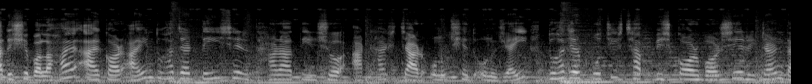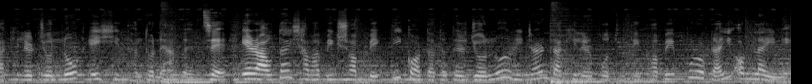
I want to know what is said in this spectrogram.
আদেশে বলা হয়, আয়কর আইন দু হাজার তেইশের ধারা তিনশো আঠাশ চার অনুচ্ছেদ অনুযায়ী দু হাজার পঁচিশ ছাব্বিশ কর বর্ষে রিটার্ন দাখিলের জন্য এই সিদ্ধান্ত নেওয়া হয়েছে। এর আওতায় স্বাভাবিক সব ব্যক্তি করদাতাদের জন্য রিটার্ন দাখিলের পদ্ধতি হবে পুরোটাই অনলাইনে।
